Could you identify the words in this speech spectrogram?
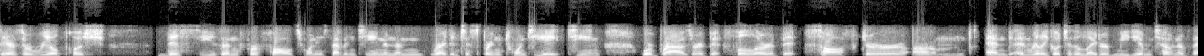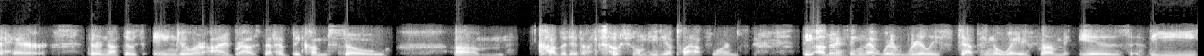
there's a real push this season for fall 2017 and then right into spring 2018, where brows are a bit fuller, a bit softer, um, and and really go to the lighter medium tone of the hair. They're not those angular eyebrows that have become so um, coveted on social media platforms. The other thing that we're really stepping away from is the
